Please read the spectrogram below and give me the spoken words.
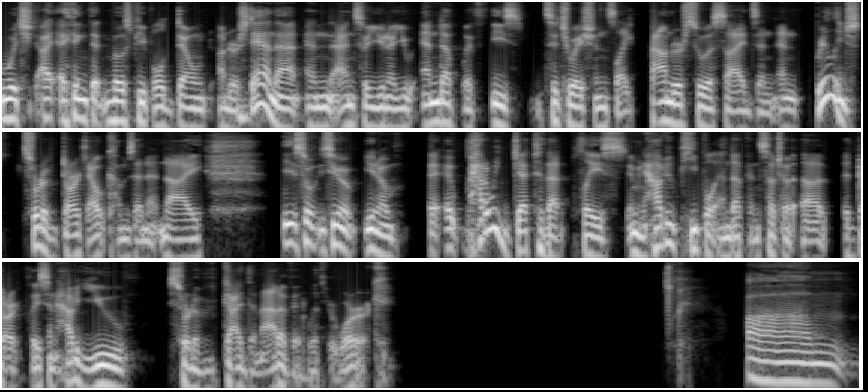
which I, I, think that most people don't understand that, and and so you know you end up with these situations like founder suicides and and really just sort of dark outcomes in it. And I, so, so you know, you know, how do we get to that place? I mean, how do people end up in such a, a dark place, and how do you sort of guide them out of it with your work? Um,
